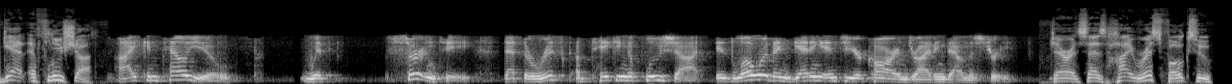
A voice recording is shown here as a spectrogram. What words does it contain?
get a flu shot. I can tell you with certainty that the risk of taking a flu shot is lower than getting into your car and driving down the street. Jarrett says high risk folks who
